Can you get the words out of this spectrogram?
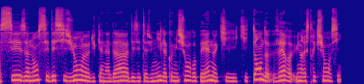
ces annonces, ces décisions du Canada, des États-Unis, de la Commission européenne qui, qui tendent vers une restriction aussi?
